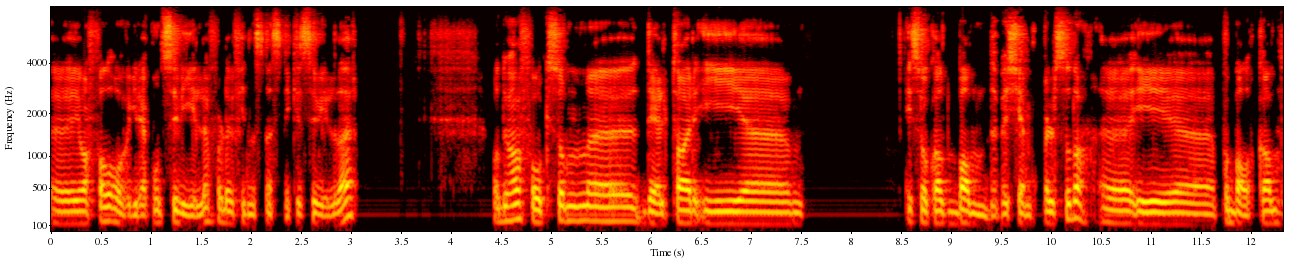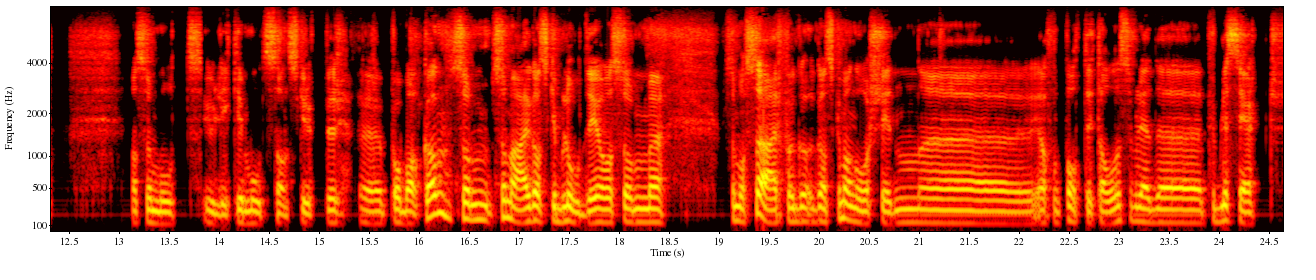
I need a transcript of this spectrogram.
eh, i hvert fall overgrep mot sivile, for det finnes nesten ikke sivile der. Og du har folk som eh, deltar i, i såkalt bandebekjempelse da, i, på Balkan. Altså mot ulike motstandsgrupper på Balkan, som, som er ganske blodige, og som, som også er for ganske mange år siden, iallfall på 80-tallet, så ble det publisert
